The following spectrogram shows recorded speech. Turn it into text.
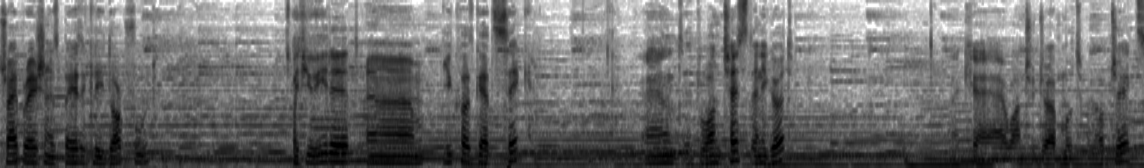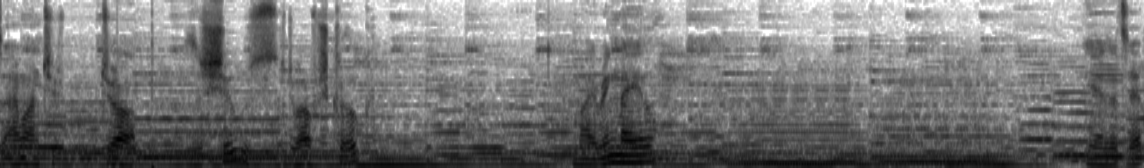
Tripe ration is basically dog food. If you eat it, um, you could get sick and it won't taste any good. Okay, I want to drop multiple objects. I want to drop the shoes, the dwarf's cloak, my ring mail, Yeah, that's it.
